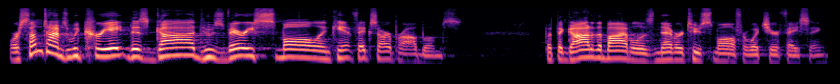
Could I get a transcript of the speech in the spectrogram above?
Or sometimes we create this God who's very small and can't fix our problems. But the God of the Bible is never too small for what you're facing.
